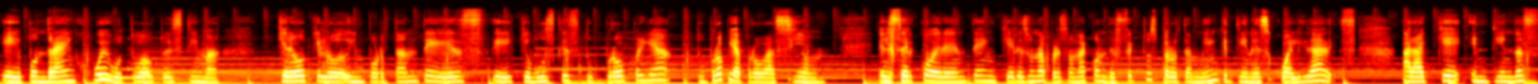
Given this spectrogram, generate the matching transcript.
eh, pondrá en juego tu autoestima creo que lo importante es eh, que busques tu propia, tu propia aprobación, el ser coherente en que eres una persona con defectos, pero también que tienes cualidades. Hará que entiendas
